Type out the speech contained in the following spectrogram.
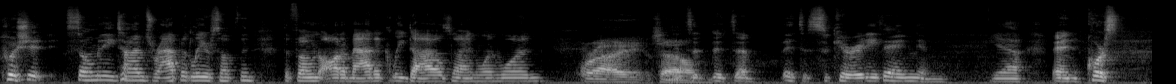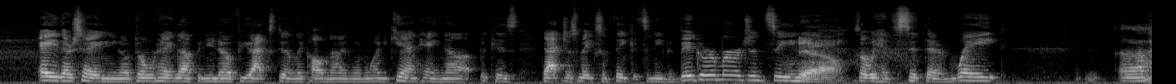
push it so many times rapidly or something, the phone automatically dials nine one one. right. It's So a it's a it's a security thing, and yeah, and of course, a they're saying you know don't hang up, and you know if you accidentally call nine one one, you can't hang up because that just makes them think it's an even bigger emergency. yeah, So we had to sit there and wait. Uh,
